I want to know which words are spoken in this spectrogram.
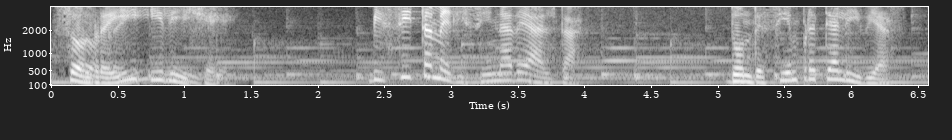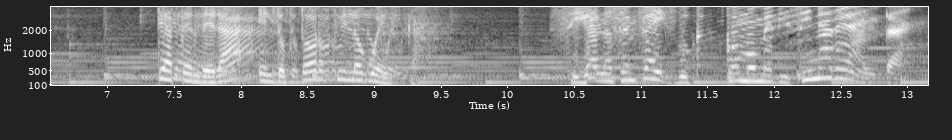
Sonreí y dije, visita Medicina de Alta, donde siempre te alivias. Te atenderá el doctor Filo Huesca. Síganos en Facebook como Medicina de Alta.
